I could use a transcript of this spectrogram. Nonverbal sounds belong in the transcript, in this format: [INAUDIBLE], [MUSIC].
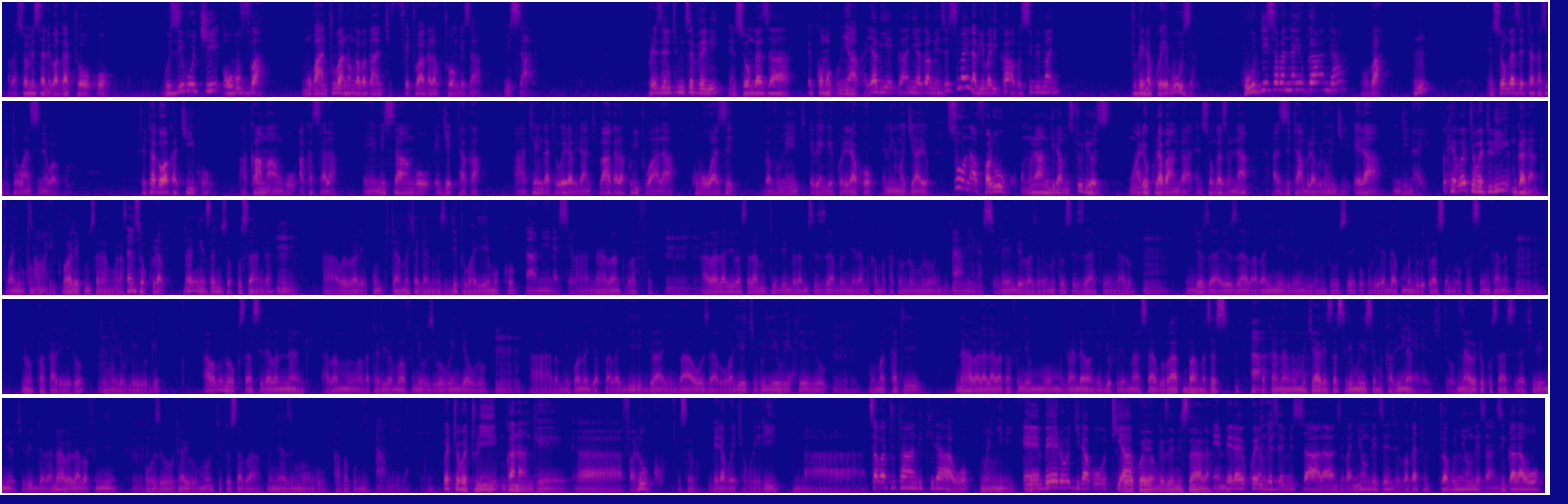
abasomesa ne bagatta okwo. Buzibu ki obuva mu bantu bano nga bagaa nti ffe twagala kutwongeza misaala? Pulezidenti museveni ensonga za ekkomo ku myaka yabyeganye yagambye nze simanyi nabye baliko abo sibimanyi. Tugenda kwebuuza kuwuddisa bannayuganda oba? Hmm? Ensonga z'ettaka zikutte wansi ne waggulu. Twetaagawo akakiiko akamangu akasala emisango egy'ettaka ate nga teweerabira nti baagala kulitwala ku buwaze gavumenti ebenga ekolerako emirimu gyayo. Suuna faruk omulangira mu studios mwali okulaba nga ensonga zonna ah, zitambula bulungi era ndi naye. Okay, wete bwe tuli muganange nange ensanyusa okusanga Ah, webale kumpita amakya gano nze gye tuwayeemuko ah, n'abantu baffe. Mm. abalabi ba salaamu tv mbalamusizza mu linnya lya mukama katonda omulungi. N'embebaza bye mutuusizzaako engalo. Mm. njozaayoza abo abalina ebirungi bye mutuuseeko okuviira ddala ku mundi gwe twasemba okusisinkana. Mm. n'opaka leero temuyogeyoge. Awamu n'okusaasira bannange abamu abatali bamu bafunye obuzibu obw'enjawulo Mm. Ah, bamikwano gyaffe abajiiriddwa embaawo zaabwe wali ekibuya ewiiki eyo Mm. mu makkati n'abalala abatafunye mu muganda wange jofule maaso ago baakuba amasasi. Ah. kakananga omukyala esasi limuyise mu kabina. Eh, naawe tukusaasira kibi nnyo kibi ddala. N'abalala abafunye obuzibu obutali bumu titusaba munyazi mungu abagumi. Amiina bwetyo bwe tuli muganange faruk esebo mbeera bwetyo bweri Ah, nsaba tutandikira awo wennyini embeera ogiraba otya okweyongeza emisaala. Embeera y'okweyongeza emisaala nze banyongeze nze baga twagunyongeza nzigalawo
